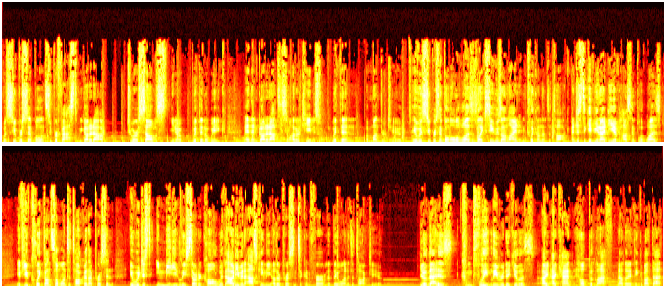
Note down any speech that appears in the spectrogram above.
was super simple and super fast. We got it out to ourselves you know within a week and then got it out to some other teams within a month or two it was super simple all it was is like see who's online and click on them to talk and just to give you an idea of how simple it was if you clicked on someone to talk on that person, it would just immediately start a call without even asking the other person to confirm that they wanted to talk to you. You know, that is completely ridiculous. I, I can't help but laugh now that I think about that.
